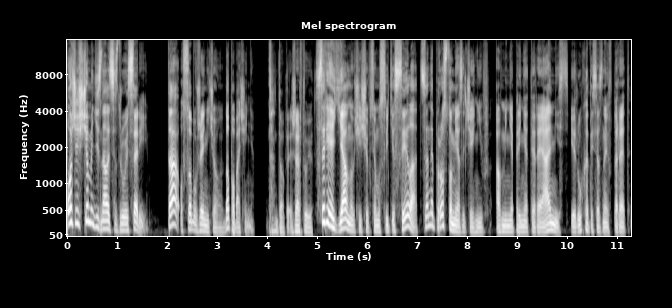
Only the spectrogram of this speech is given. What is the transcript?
Отже, що ми дізналися з другої серії? Та особо вже нічого. До побачення. Добре, жартую. Серія явно вчить, що в цьому світі сила це не просто м'язи чи гнів, а вміння прийняти реальність і рухатися з нею вперед.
